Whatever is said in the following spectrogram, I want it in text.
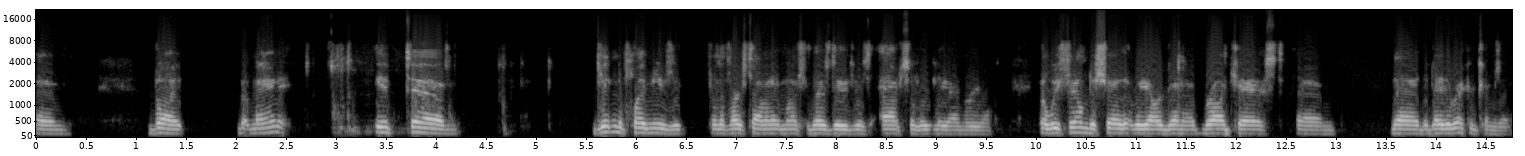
Um, but but man, it, it um, getting to play music for the first time in eight months with those dudes was absolutely unreal. But we filmed a show that we are going to broadcast um, the the day the record comes out.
